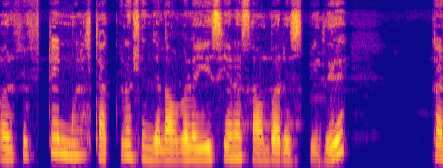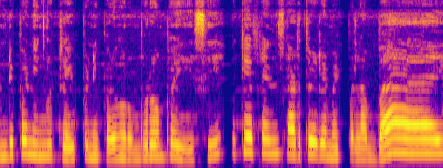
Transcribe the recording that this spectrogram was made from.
ஒரு ஃபிஃப்டீன் மினிட்ஸ் டக்குன்னு செஞ்சிடலாம். அவ்வளோ ஈஸியான சாம்பார் ரெசிபி இது. கண்டிப்பாக நீங்களும் ட்ரை பண்ணி பாருங்கள் ரொம்ப ரொம்ப ஈஸி ஓகே ஃப்ரெண்ட்ஸ் அடுத்த வீடியோ மீட் பண்ணலாம். பாய்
